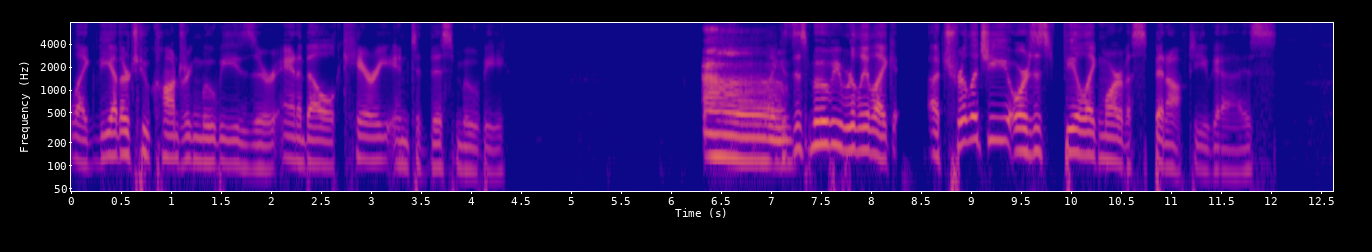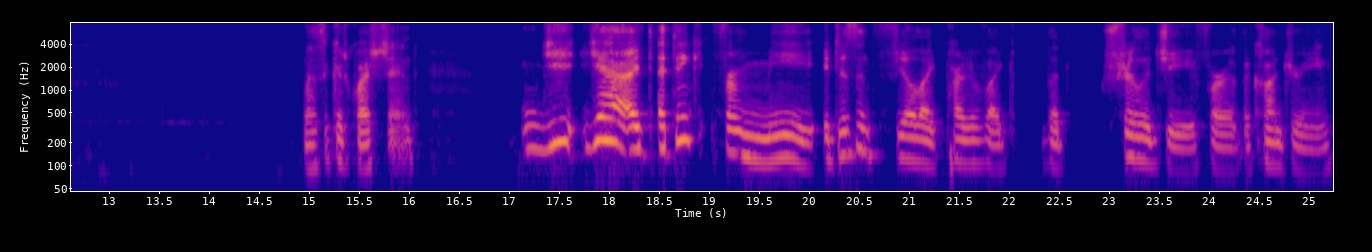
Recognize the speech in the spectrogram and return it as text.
like the other two Conjuring movies or Annabelle carry into this movie? Um, Like is this movie really like a trilogy or does this feel like more of a spin-off to you guys? That's a good question. Yeah, I I think for me, it doesn't feel like part of like the trilogy for The Conjuring.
